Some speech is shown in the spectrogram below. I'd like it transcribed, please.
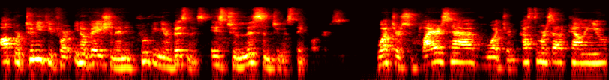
opportunity for innovation and improving your business is to listen to the stakeholders. What your suppliers have, what your customers are telling you,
